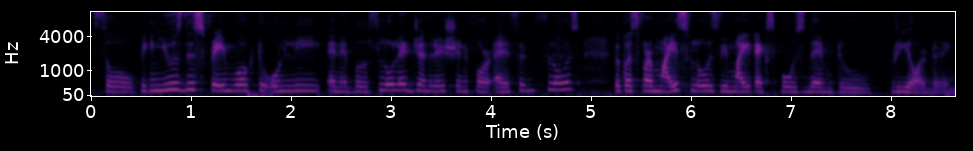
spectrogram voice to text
So we can use this framework to only enable flowlet generation for elephant flows because for mice flows we might expose them to reordering.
